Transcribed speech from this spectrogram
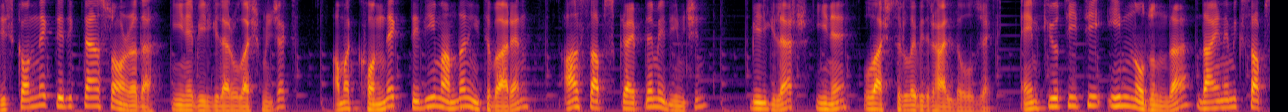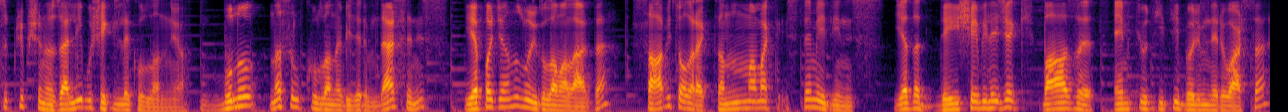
Disconnect dedikten sonra da yine bilgiler ulaşmayacak. Ama connect dediğim andan itibaren unsubscribe demediğim için bilgiler yine ulaştırılabilir halde olacak. MQTT in nodunda Dynamic Subscription özelliği bu şekilde kullanılıyor. Bunu nasıl kullanabilirim derseniz yapacağınız uygulamalarda sabit olarak tanımlamak istemediğiniz ya da değişebilecek bazı MQTT bölümleri varsa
